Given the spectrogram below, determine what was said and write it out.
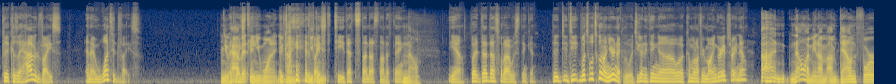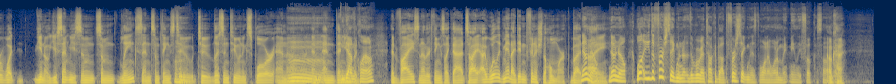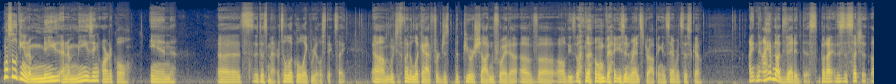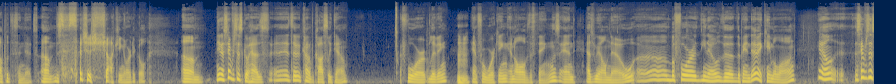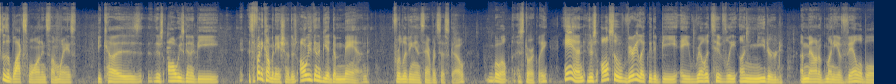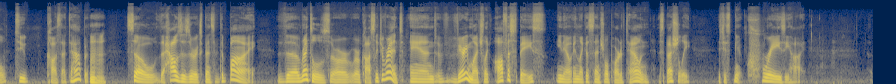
because I have advice and I want advice. You have it tea. and you want it. You advice, can. You advice can. tea. That's not that's not a thing. No. Yeah, but that that's what I was thinking. Do- do- do- what's what's going on in your neck of the woods? You got anything uh, coming off your mind grapes right now? Uh, no. I mean, I'm I'm down for what you know, you sent me some some links and some things to to listen to and explore, and uh, and and then You you, down have to clown? Advice and other things like that. So I, I will admit I didn't finish the homework, but No, no, I no, no. Well, the first segment that we're going to talk about, the first segment is the one I want to mainly focus on. okay. I'm also looking at an amazing, an amazing article in. Uh, it's, it doesn't matter. It's a local like real estate site, um, which is fun to look at for just the pure Schadenfreude of uh, all these the home values and rents dropping in San Francisco. I, I have not vetted this, but I, this is such a. I'll put this in notes. Um, this is such a shocking article. Um, you know, San Francisco has it's a kind of a costly town for living and for working and all of the things. And as we all know, uh, before you know the the pandemic came along, you know, San Francisco is a black swan in some ways because there's always going to be. It's a funny combination of there's always going to be a demand for living in San Francisco, well, historically, and there's also very likely to be a relatively unmetered amount of money available to cause that to happen. Mm-hmm. So the houses are expensive to buy. The rentals are, are costly to rent. And very much like office space, you know, in like a central part of town, especially, it's just, you know, crazy high.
